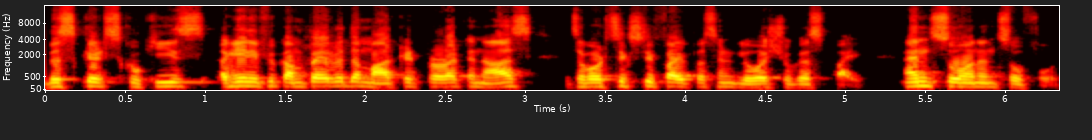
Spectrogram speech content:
biscuits, cookies. Again, if you compare with the market product and ours, it's about 65% lower sugar spike, and so on and so forth.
